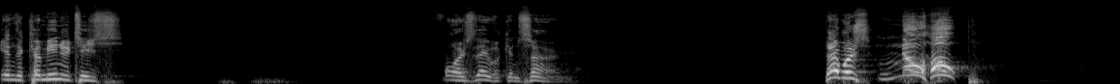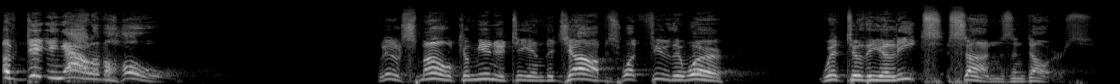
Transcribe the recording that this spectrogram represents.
in the communities as far as they were concerned. There was no hope of digging out of a hole. Little small community and the jobs, what few there were, went to the elite's sons and daughters.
